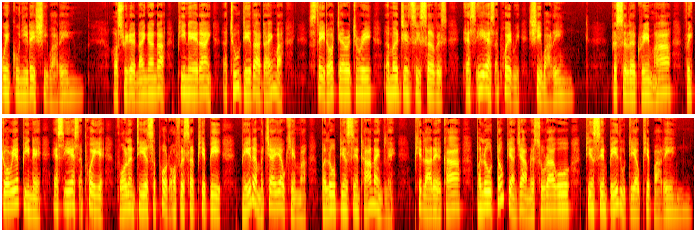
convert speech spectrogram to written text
ဝင်ကူညီလေ့ရှိပါတယ်။ Australia နိုင်ငံကပြည်내တိုင်းအထူးဒေသတိုင်းမှာ State or Territory Emergency Service SAS အဖွဲ့တွေရှိပါတယ်။ Priscilla Green ဟာ Victoria ပြည်နယ် SAS အဖွဲ့ရဲ့ Volunteer Support Officer ဖြစ်ပြီးဘေးရန်မကြောက်ရောက်ခင်မှာဘလို့ပြင်ဆင်ထားနိုင်တယ်ဖြစ်လာတဲ့အခါဘလို့တုံ့ပြန်ကြမလဲဆိုတာကိုပြင်ဆင်ပေးသူတယောက်ဖြစ်ပါတယ်။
